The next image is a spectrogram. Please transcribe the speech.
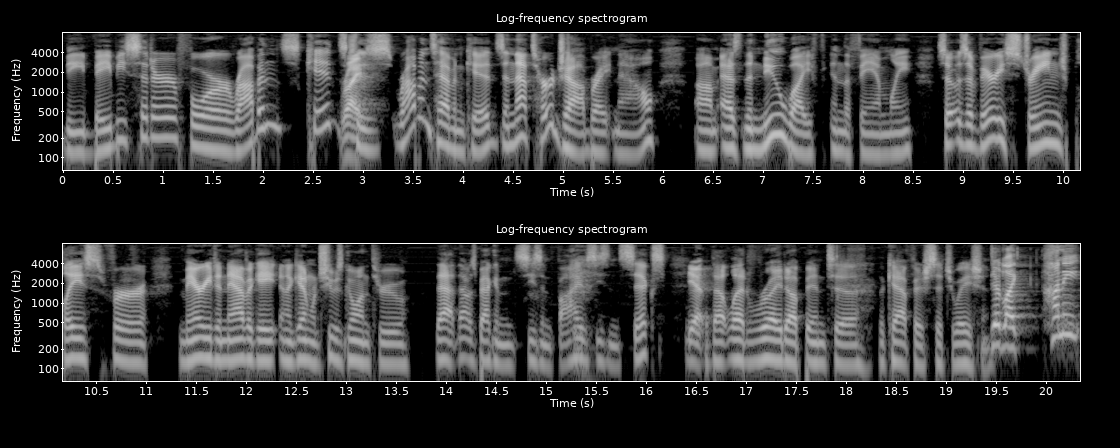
the babysitter for robyn's kids? Right. because robyn's having kids and that's her job right now um, as the new wife in the family. So it was a very strange place for meri to navigate. And again when she was going through that that was back in season five season six Yeah. that led right up into the catfish situation They're like, honey,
